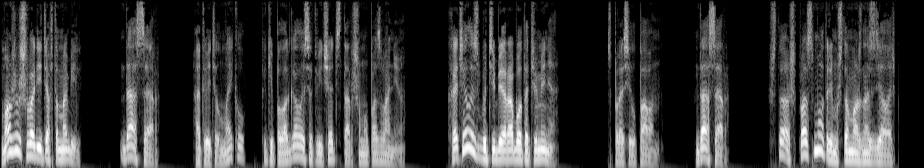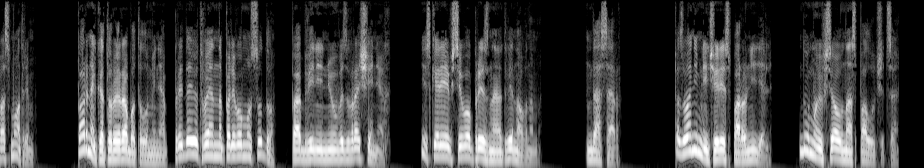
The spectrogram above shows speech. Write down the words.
Можешь водить автомобиль?» «Да, сэр», — ответил Майкл, как и полагалось отвечать старшему по званию. «Хотелось бы тебе работать у меня?» — спросил Паван. «Да, сэр». «Что ж, посмотрим, что можно сделать, посмотрим. Парня, который работал у меня, предают военно-полевому суду по обвинению в извращениях и, скорее всего, признают виновным». «Да, сэр». «Позвони мне через пару недель. Думаю, все у нас получится».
